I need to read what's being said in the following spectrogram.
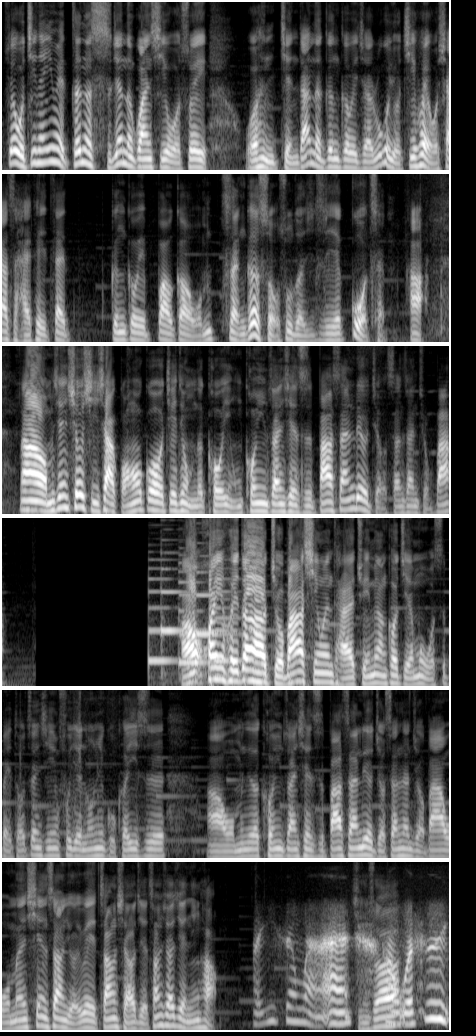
所以我今天因为真的时间的关系，我所以我很简单的跟各位讲，如果有机会，我下次还可以再跟各位报告我们整个手术的这些过程啊。那我们先休息一下，广告过后接听我们的扣印，我们扣印专线是八三六九三三九八。好，欢迎回到九八新闻台全面扣节目，我是北投振兴复健中心骨科医师。啊，我们的扣音专线是八三六九三三九八。我们线上有一位张小姐，张小姐您好，啊，医生晚安，请说。我是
